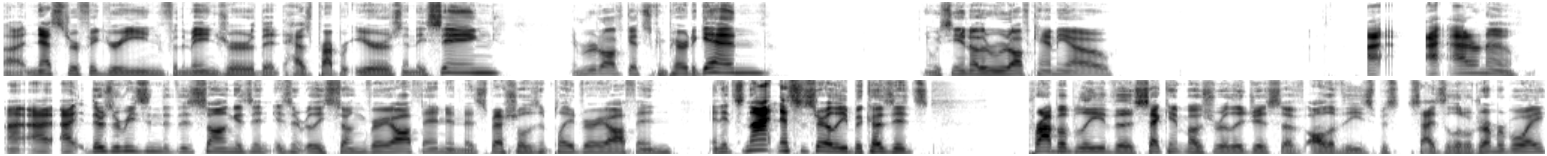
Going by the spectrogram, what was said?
uh, Nestor figurine for the manger that has proper ears, and they sing and Rudolph gets compared again, and we see another Rudolph cameo. I I, I don't know. I, I, I there's a reason that this song isn't isn't really sung very often, and the special isn't played very often, and it's not necessarily because it's probably the second most religious of all of these besides the Little Drummer Boy.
